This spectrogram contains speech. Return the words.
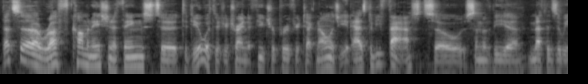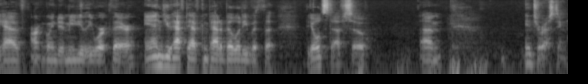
That's a rough combination of things to, to deal with if you're trying to future proof your technology. It has to be fast, so some of the uh, methods that we have aren't going to immediately work there, and you have to have compatibility with the, the old stuff. So, um, interesting.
